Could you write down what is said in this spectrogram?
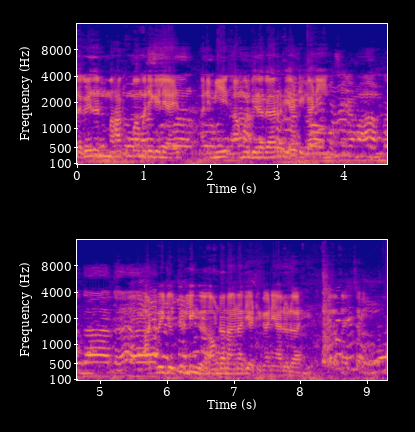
सगळेजण महाकुंभामध्ये गेले आहेत आणि मी अमोल बिरादार या ठिकाणी आठवे ज्योतिर्लिंग औंढा नागनाथ या ठिकाणी आलेलो आहे.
